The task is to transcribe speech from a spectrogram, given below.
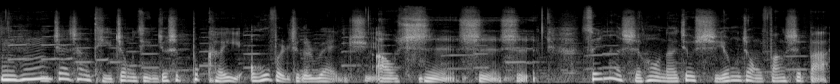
嗯哼，你站上体重级，你就是不可以 over 这个 range。哦，是是是，所以那个时候呢，就使用这种方式把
